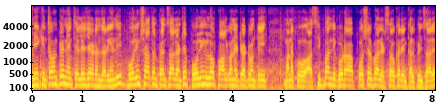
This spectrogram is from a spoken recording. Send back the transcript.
మీకు ఇంతకుముందే నేను తెలియజేయడం జరిగింది. పోలింగ్ శాతం పెంచాలంటే పోలింగ్లో పాల్గొనేటటువంటి మనకు ఆ సిబ్బంది కూడా పోస్టల్ బ్యాలెట్ సౌకర్యం కల్పించాలి.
